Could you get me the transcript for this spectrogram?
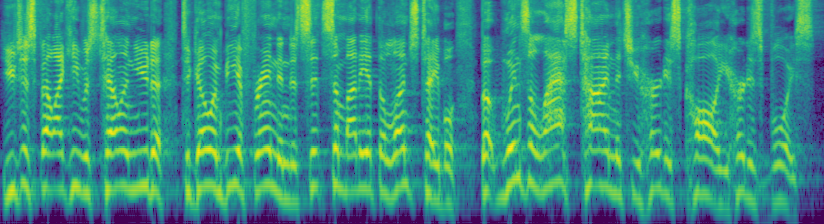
you just felt like he was telling you to, to go and be a friend and to sit somebody at the lunch table. But when's the last time that you heard his call, you heard his voice?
